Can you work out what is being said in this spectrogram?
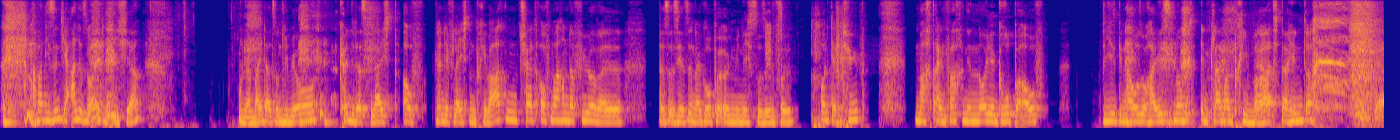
Aber die sind ja alle so alt wie ich, ja. Und dann meinte halt so ein Typ, jo, könnt ihr das vielleicht auf, könnt ihr vielleicht einen privaten Chat aufmachen dafür, weil das ist jetzt in der Gruppe irgendwie nicht so sinnvoll. Und der Typ macht einfach eine neue Gruppe auf die genauso heißt, nur mit in Klammern privat ja. dahinter. Ja.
